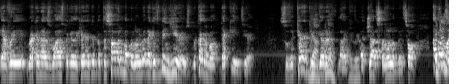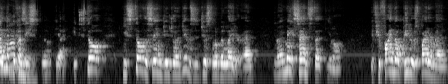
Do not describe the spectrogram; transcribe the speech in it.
every recognizable aspect of the character, but to soften them up a little bit. Like it's been years. We're talking about decades here. So the character's Yeah, got to yeah, like adjust a little bit. So I It don't mind it because me. he's still yeah he's still he's still the same J. Jonah Jameson, just a little bit lighter. And you know it makes sense that you know if you find out Peter's Spider Man,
